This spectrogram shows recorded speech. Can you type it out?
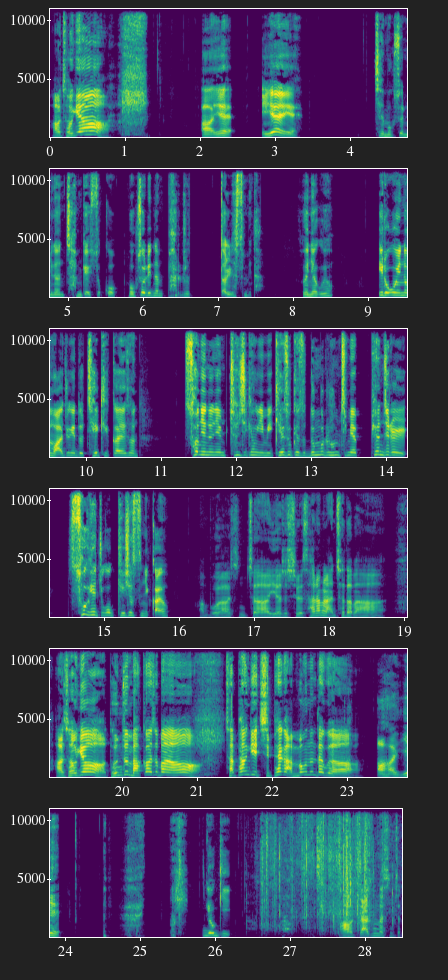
아 저기야. 아, 예. 예, 예. 제 목소리는 잠겨 있었고 목소리는 파르르 떨렸습니다. 왜냐고요? 이러고 있는 와중에도 제 귓가에선 선희 누님, 천식 형님이 계속해서 눈물을 훔치며 편지를 소개해주고 계셨으니까요. 아 뭐야 진짜 이 아저씨 왜 사람을 안 쳐다봐? 아 저기요 돈 좀 바꿔줘봐요. 자판기 지폐가 안 먹는다고요. 아, 예. 여기 아 짜증나 진짜.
